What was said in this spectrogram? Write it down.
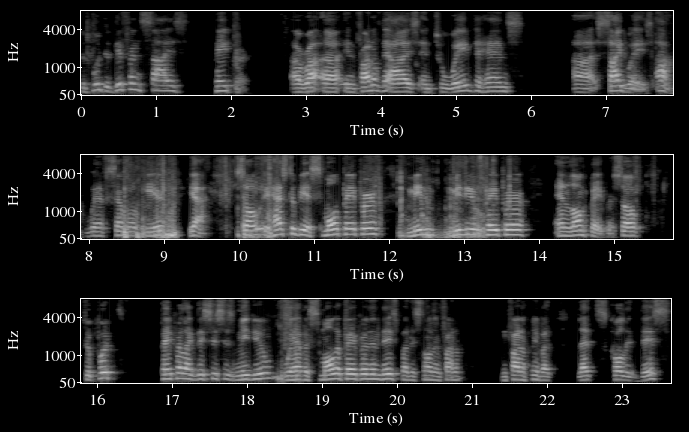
to put the different size paper uh, in front of the eyes and to wave the hands uh, sideways. Ah, we have several here. Yeah. So it has to be a small paper, medium, medium paper, and long paper. So to put paper like this, this is medium. We have a smaller paper than this, but it's not in front of in front of me. But let's call it this.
